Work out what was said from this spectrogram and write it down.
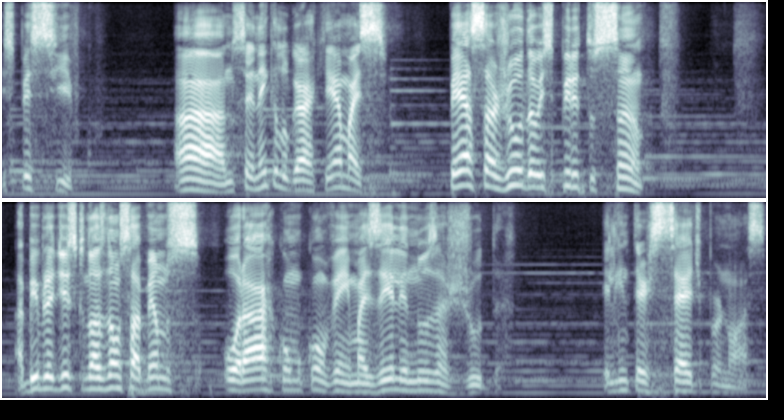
específico. Ah, não sei nem que lugar que é, mas Peça ajuda ao Espírito Santo. A Bíblia diz que nós não sabemos orar como convém, mas Ele nos ajuda. Ele intercede por nós.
